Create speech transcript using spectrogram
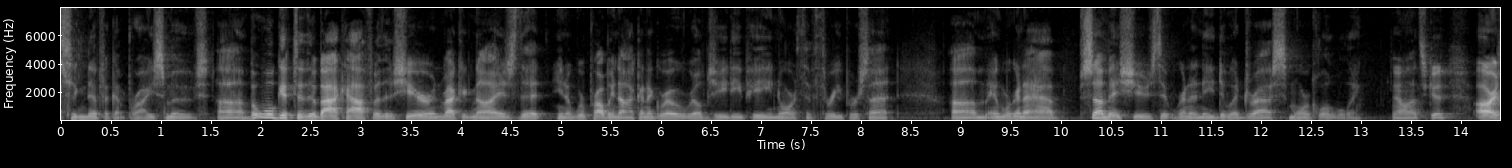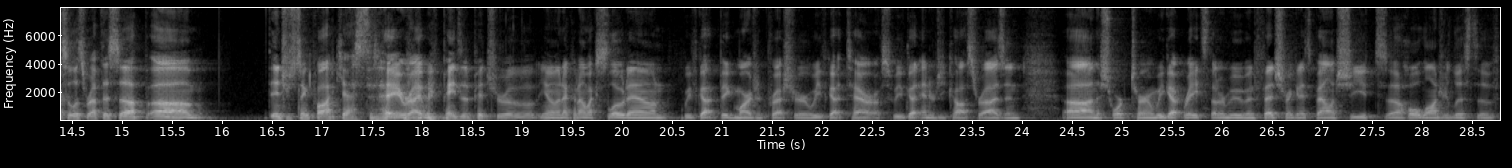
significant price moves. Uh, but we'll get to the back half of this year and recognize that, you know, we're probably not going to grow real GDP north of 3%. Um, and we're going to have some issues that we're going to need to address more globally. No, that's good. All right, so let's wrap this up. Um, interesting podcast today, right? We've painted a picture of you know an economic slowdown. We've got big margin pressure. We've got tariffs. We've got energy costs rising uh, in the short term. We got rates that are moving. Fed shrinking its balance sheet. A whole laundry list of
